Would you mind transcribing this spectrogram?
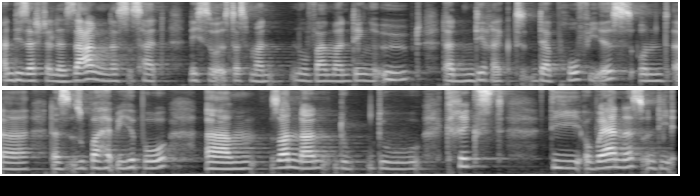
an dieser Stelle sagen, dass es halt nicht so ist, dass man nur weil man Dinge übt, dann direkt der Profi ist und äh, das super Happy Hippo, ähm, sondern du, du kriegst die Awareness und die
